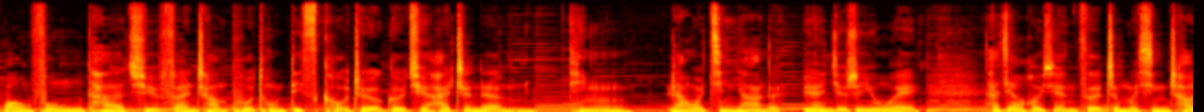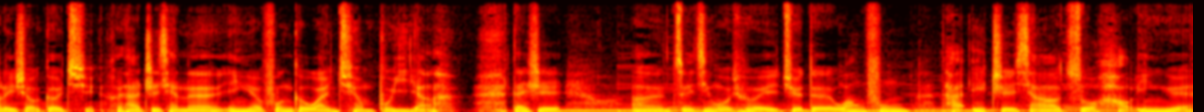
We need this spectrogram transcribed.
汪峰他去翻唱《普通 disco》这首歌曲，还真的挺让我惊讶的。原因就是因为他将会选择这么新潮的一首歌曲，和他之前的音乐风格完全不一样。但是。嗯，最近我就会觉得汪峰他一直想要做好音乐，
